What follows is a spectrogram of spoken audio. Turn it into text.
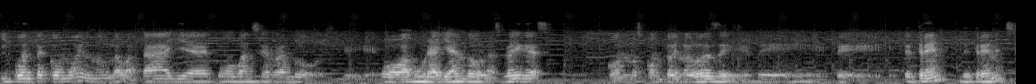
y cuenta cómo es, ¿no? La batalla, cómo van cerrando este, o amurallando Las Vegas con los contenedores de, de, tren, de trenes.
